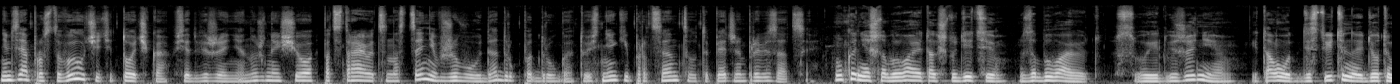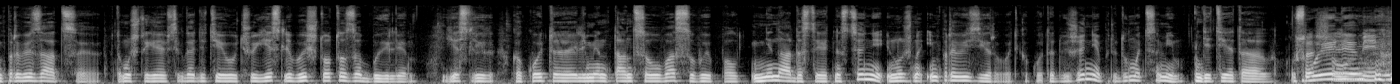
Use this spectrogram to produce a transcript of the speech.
нельзя просто выучить и точка все движения. Нужно еще подстраиваться на сцене вживую, да, друг под друга. То есть некий процент, вот опять же, импровизации. Ну, конечно, бывает так, что дети забывают свои движения, и там вот действительно идет импровизация, потому что я всегда детей учу, если вы что-то забыли, если какой-то элемент танца у вас выпал, не надо стоять на сцене, и нужно импровизировать, какое-то движение придумать самим. Дети это усвоили.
